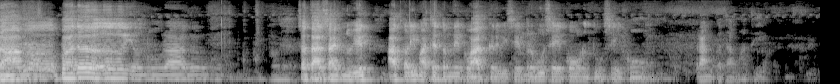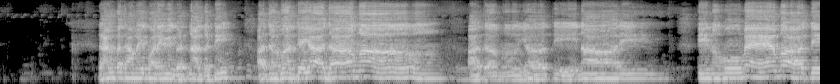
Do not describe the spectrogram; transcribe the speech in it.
રામ પદ અનુરાગ. સતાર સાહેબનું એક આ કડી માથે તમને એક વાત કરવી છે પ્રભુ છે કોણ તું છે કોણ? રામકથામાંથી. રામકથામાં એકવાર એવી ઘટના ઘટી. અધમ તે અધમ અધમ યતિ નારી, તિનહુ મે મતે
